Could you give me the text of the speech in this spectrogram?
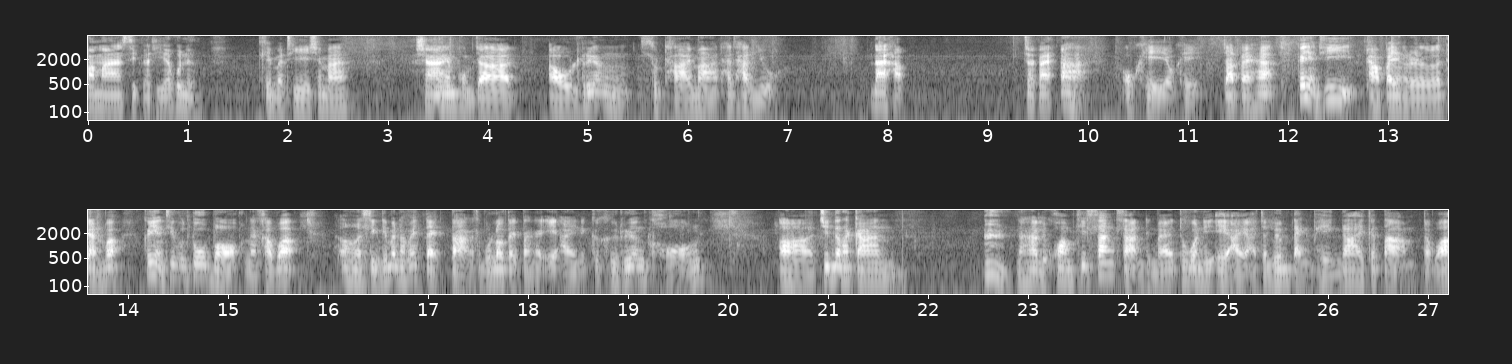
ประมาณสิบนาทีครับคุณหนึ่งสิบนาทีใช่ไหมใช่งั้นผมจะเอาเรื่องสุดท้ายมาถ้าทันอยู่ ได้ครับ จัดไป อ่า โอเค โอเค จัดไปฮะ ก็อย่างที่เอาไปอย่างเร็วๆแล้วกันว่า ก็อย่างที่คุณตู้บอกนะครับว่าเออสิ่งที่มันทำให้แตกต่าง สมมติเราแตกต่างกับ AI เนี่ยก็คือเรื่องของอ่าจินตนาการอืมนะฮะหรือความคิดสร้างสารรค์ถึงแม้ทุกวันนี้ AI อาจจะเริ่มแต่งเพลงได้ก็ตาม แต่ว่า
